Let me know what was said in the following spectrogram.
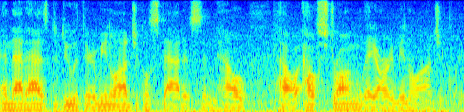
and that has to do with their immunological status and how, how, how strong they are immunologically.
